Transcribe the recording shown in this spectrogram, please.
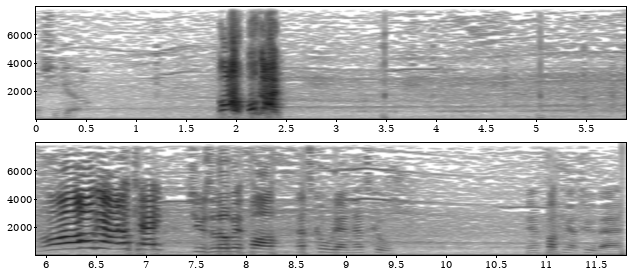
Where'd she go? Oh, oh god! Oh god, okay. She was a little bit far. That's cool then, that's cool. Didn't fuck me up too bad.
